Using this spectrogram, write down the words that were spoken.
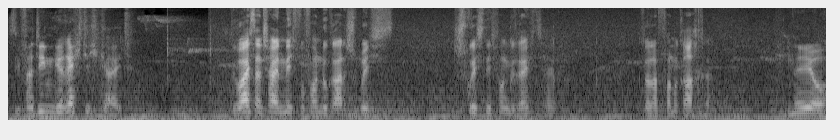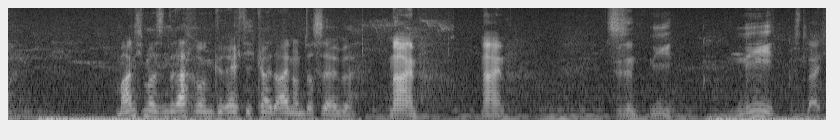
Sie verdienen Gerechtigkeit. Du weißt anscheinend nicht, wovon du gerade sprichst. Du sprichst nicht von Gerechtheit, sondern von Rache. Neo. Manchmal sind Rache und Gerechtigkeit ein und dasselbe. Nein, nein. Sie sind nie, nie das Gleiche.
